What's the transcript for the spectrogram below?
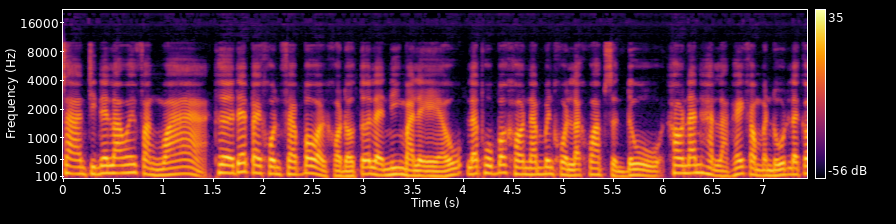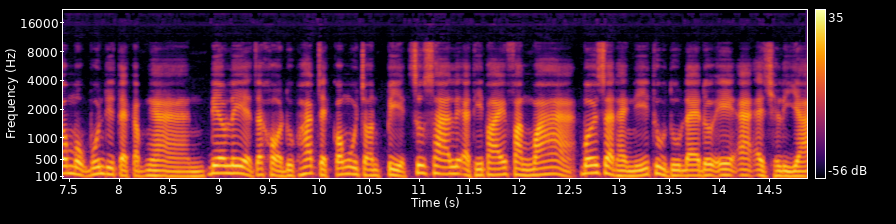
ซานจึงได้เล่าให้ฟังว่า เธอได้ไปคนแฟ้มประวัติของดรแลนนิงมาแล้ว และพบว่าเขานั้นเป็นคนรักความสันโดษเขานั้นหันหลังให้กับมนุษย์และก็หมกมุ่นอยู่แต่กับงาน เดลเลยอยากจะขอดูภาพจากกล้องวงจรปิดซูซาเลยอธิบายให้ฟังว่า บริษัทแห่งนี้ถูกดูแลโดย AI อัจฉริยะ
